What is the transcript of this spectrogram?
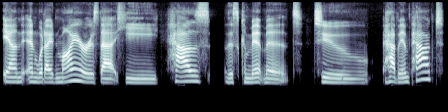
and and what I admire is that he has this commitment to have impact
